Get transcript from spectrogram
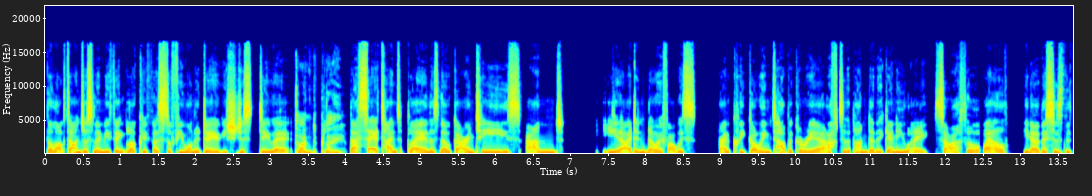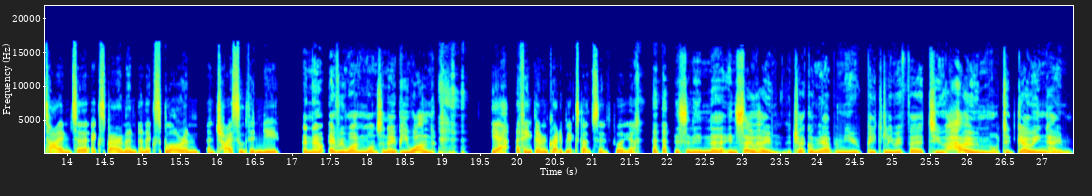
the lockdown just made me think look, if there's stuff you want to do, you should just do it. Time to play. That's it, time to play. And there's no guarantees. And, you know, I didn't know if I was frankly going to have a career after the pandemic anyway. So I thought, well, you know, this is the time to experiment and explore and, and try something new. And now everyone wants an OP1. yeah, I think they're incredibly expensive, but yeah. Listen, in uh, in Soho, the track on the album, you repeatedly refer to home or to going home.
